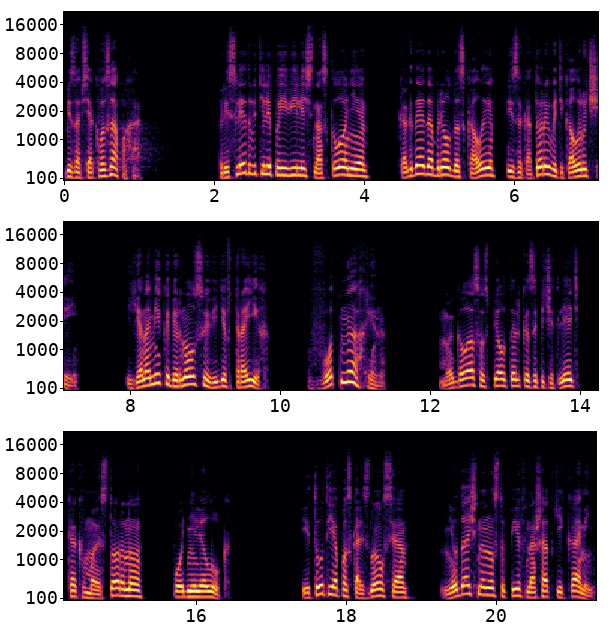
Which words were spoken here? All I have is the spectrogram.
безо всякого запаха. Преследователи появились на склоне, когда я добрел до скалы, из-за которой вытекал ручей. Я на миг обернулся, увидев троих. Вот нахрен! Мой глаз успел только запечатлеть, как в мою сторону подняли лук. И тут я поскользнулся, неудачно наступив на шаткий камень.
